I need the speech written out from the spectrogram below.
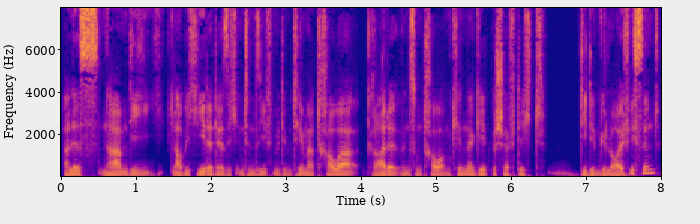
Alles Namen, die, glaube ich, jeder, der sich intensiv mit dem Thema Trauer, gerade wenn es um Trauer um Kinder geht, beschäftigt, die dem geläufig sind.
